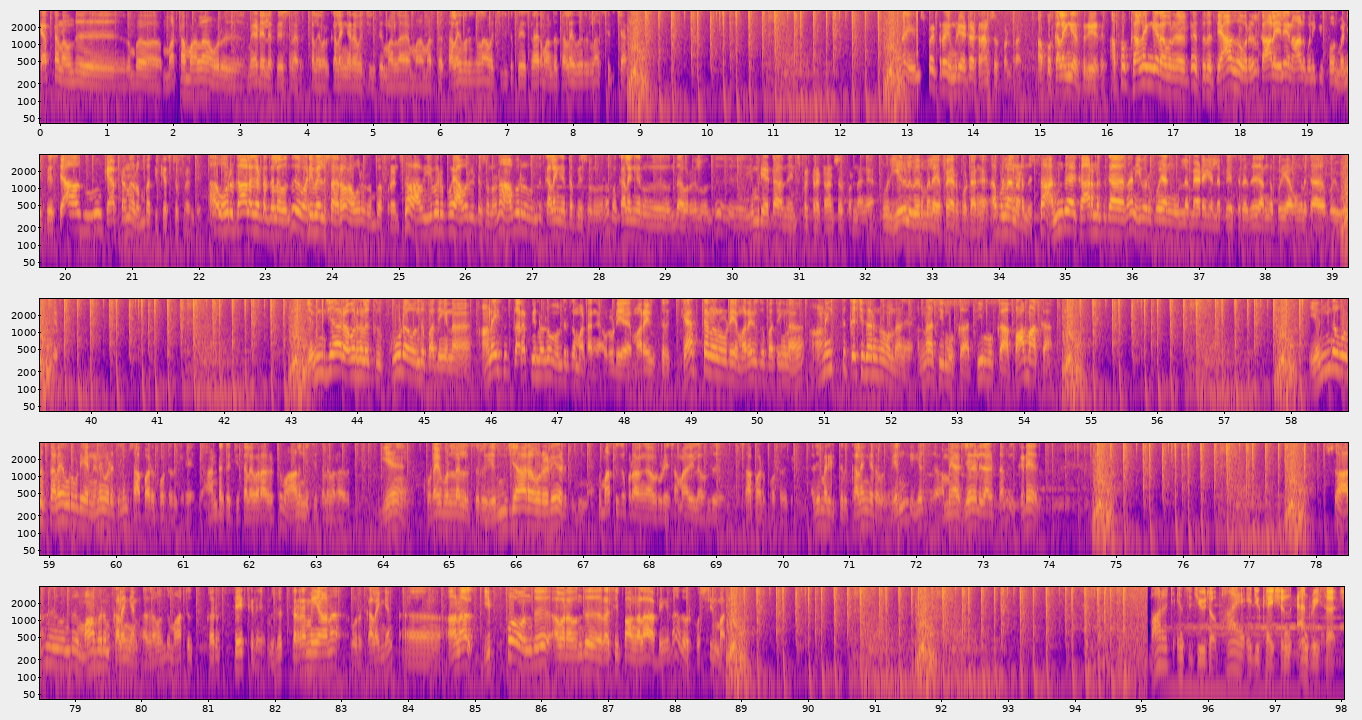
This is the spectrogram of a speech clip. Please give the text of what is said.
கேப்டனை வந்து ரொம்ப மட்டமாலாம் ஒரு மேடையில் பேசினார். தலைவர் கலைஞரை வச்சுக்கிட்டு மல்ல ம மற்ற தலைவர்கள்லாம் வச்சுக்கிட்டு பேசினார் அந்த தலைவர்கள்லாம் சிரித்தாங்க ஆனா இன்ஸ்பெக்டரை இமீடியட்டா டிரான்ஸ்ஃபர் பண்றாங்க அப்போ கலைஞர் பீரியடு அப்போ கலைஞர் அவர்கள்ட்ட திரு தியாகு அவர்கள் காலையிலே நாலு மணிக்கு ஃபோன் பண்ணி பேசு தியாகுவும் கேப்டனும் ரொம்ப திக்கஸ்ட் ஃப்ரெண்டு ஒரு காலகட்டத்தில் வந்து வடிவேல் சாரும் அவரும் ரொம்ப ஃப்ரெண்ட்ஸ் இவர் போய் அவர்கிட்ட சொன்னோன்னா அவர் வந்து கலைஞர்கிட்ட பேசணும் இப்போ கலைஞர் வந்து அவர்கள் வந்து இமீடியட்டா அந்த இன்ஸ்பெக்டரை டிரான்ஸ்ஃபர் பண்ணாங்க. ஒரு ஏழு பேர் மேல எஃப்ஐஆர் போட்டாங்க. அப்படிலாம் நடந்துச்சு. அந்த காரணத்துக்காக தான் இவர் போய் அங்கே உள்ள மேடைகளில் பேசுறது அங்கே போய் அவங்களுக்காக போய் ஓட்டு எம்ஜிஆர் அவர்களுக்கு கூட வந்து பாத்தீங்கன்னா அனைத்து தரப்பினரும் வந்திருக்க மாட்டாங்க. அவருடைய மறைவு திரு கேப்டன் அவருடைய மறைவுக்கு பாத்தீங்கன்னா அனைத்து கட்சிக்காரங்களும் வந்தாங்க. அண்ணா திமுக திமுக பாமக. எந்த ஒரு தலைவருடைய நினைவிடத்திலும் சாப்பாடு போட்டது கிடையாது. ஆண்ட கட்சி தலைவராகட்டும் ஆளுங்கட்சி தலைவராகட்டும். ஏன்? கொடைவள்ளல் திரு எம்ஜிஆர் அவருடைய எடுத்துக்கோங்க. ஒரு மாதத்துக்கு அப்புறம் அங்கே அவருடைய சமாதியில் வந்து சாப்பாடு போட்டது கிடையாது. அதே மாதிரி திரு கலைஞர் அவர்கள் எங்கே அம்மையார் ஜெயலலிதா எடுத்தாலும் கிடையாது. ஸோ அது வந்து மாபெரும் கலைஞன். அதில் வந்து மாற்று கருத்தே கிடையாது. மிக திறமையான ஒரு கலைஞன். ஆனால் இப்போ வந்து அவரை வந்து ரசிப்பாங்களா அப்படிங்கிறது அது ஒரு question mark Bharat Institute of Higher Education and Research.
